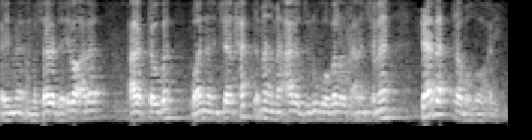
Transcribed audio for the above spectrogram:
فإن المسألة دائرة على على التوبة وأن الإنسان حتى مهما على ذنوبه وبلغت على السماء تاب تاب الله عليه.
